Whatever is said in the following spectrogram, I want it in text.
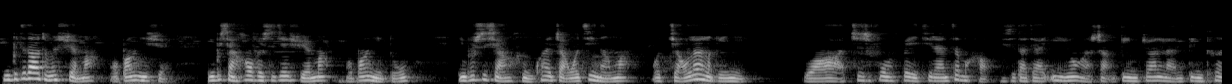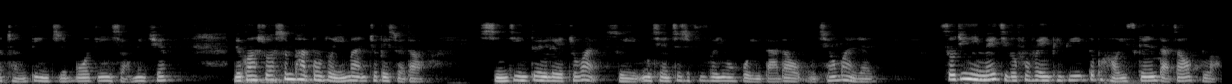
你不知道怎么选吗？我帮你选。你不想耗费时间学吗？我帮你读。你不是想很快掌握技能吗？我嚼烂了给你。哇，知识付费既然这么好，于是大家一拥而上，订专栏、订课程、订直播、订小蜜圈。刘刚说，生怕动作一慢就被甩到行进队列之外，所以目前知识付费用户已达到五千万人。手机里没几个付费 APP，都不好意思跟人打招呼了。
